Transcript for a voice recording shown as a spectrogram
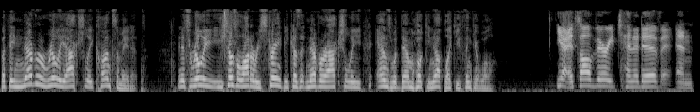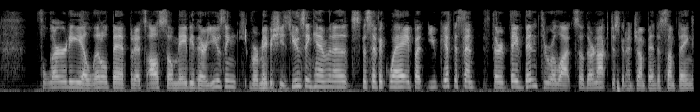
but they never really actually consummate it. And it's really he shows a lot of restraint because it never actually ends with them hooking up like you think it will. yeah, it's all very tentative and flirty a little bit, but it's also maybe they're using, or maybe she's using him in a specific way, but you get the sense they're, they've been through a lot, so they're not just going to jump into something.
